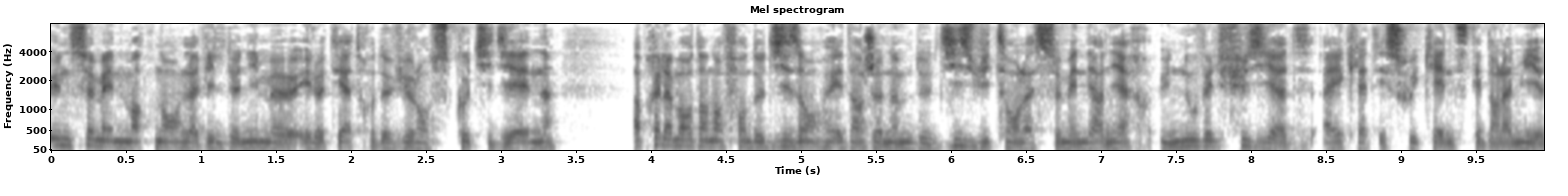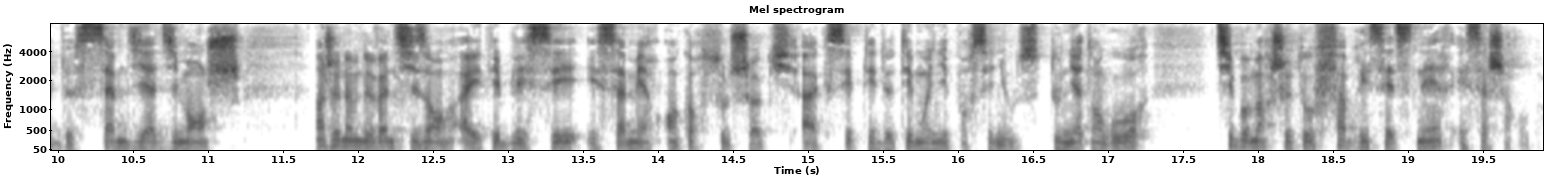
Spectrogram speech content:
une semaine maintenant, la ville de Nîmes est le théâtre de violences quotidiennes. Après la mort d'un enfant de 10 ans et d'un jeune homme de 18 ans la semaine dernière, une nouvelle fusillade a éclaté ce week-end. C'était dans la nuit de samedi à dimanche. Un jeune homme de 26 ans a été blessé et sa mère, encore sous le choc, a accepté de témoigner pour CNews. Dounia Tangour, Thibaut Marcheteau, Fabrice Elsner et Sacha Robin.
